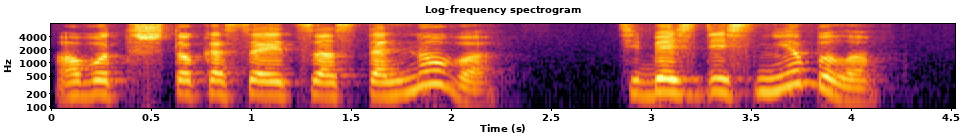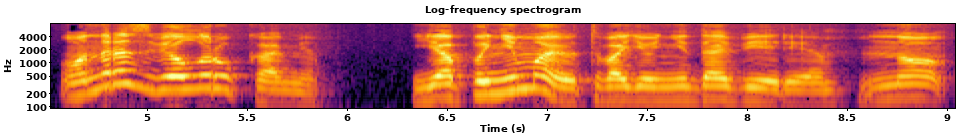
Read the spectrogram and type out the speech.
А вот что касается остального, тебя здесь не было? Он развел руками. Я понимаю твое недоверие, но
